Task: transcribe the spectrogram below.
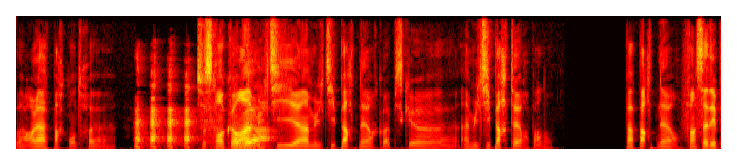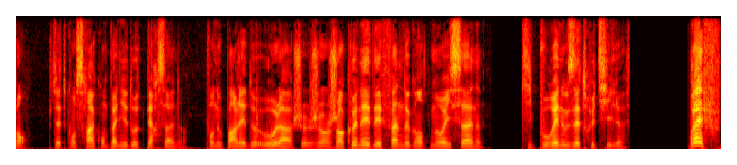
Alors là, par contre, euh, ce sera encore un multi, un multi-partner quoi, puisque euh, un multi-parter, pardon. Pas partner. Enfin, ça dépend. Peut-être qu'on sera accompagné d'autres personnes pour nous parler de. Oh là, je- je- j'en connais des fans de Grant Morrison qui pourraient nous être utiles. Bref.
